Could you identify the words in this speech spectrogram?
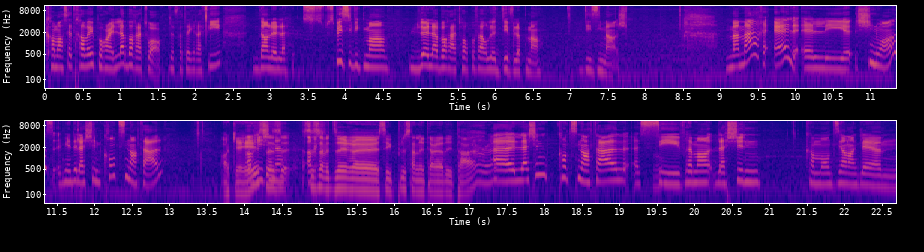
commencé à travailler pour un laboratoire de photographie, dans le, spécifiquement le laboratoire pour faire le développement des images. Ma mère, elle, elle est chinoise. Elle vient de la Chine continentale. OK. Ça, ça, veut dire euh, c'est plus à l'intérieur des terres. right? Euh, la Chine continentale, euh, c'est vraiment la Chine, comme on dit en anglais, euh,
